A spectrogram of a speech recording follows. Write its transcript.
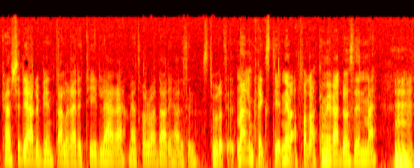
Kanskje de hadde begynt allerede tidligere, men jeg tror det var da de hadde sin store tid. Mellomkrigstiden i hvert fall, da kan vi redde oss inn med. Mm.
